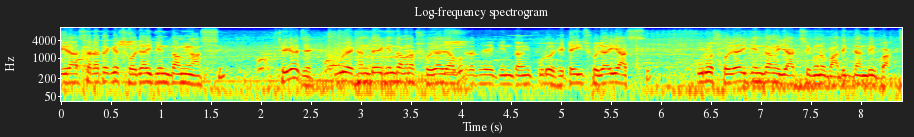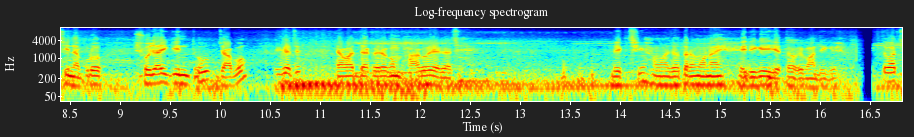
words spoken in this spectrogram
এই রাস্তাটা থেকে সোজাই কিন্তু আমি আসছি, ঠিক আছে? পুরো এখান থেকে কিন্তু আমরা সোজা যাব। এটা থেকে কিন্তু আমি পুরো হেঁটেই সোজাই আসছি। পুরো সোজাই কিন্তু আমি যাচ্ছি, কোনো বাদিক ডান দিক বাঁকছি না, পুরো সোজাই কিন্তু যাব। ঠিক আছে? আবার দেখো এরকম ভাগ হয়ে গেছে। দেখছি, আমার যতটা মনে হয় এদিকেই যেতে হবে, বাঁদিকে। দেখতে পাচ্ছ,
